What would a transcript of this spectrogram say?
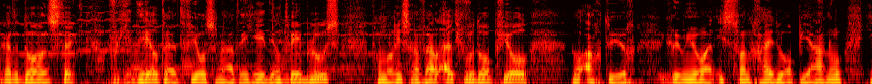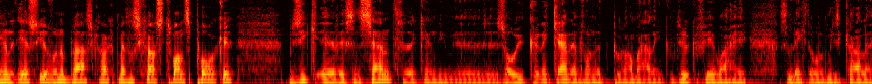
Zo gaat het door een stuk, of een gedeelte uit vioolsonate in G, deel 2 blues van Maurice Ravel, uitgevoerd door op viool door Arthur Grumio en East van Haydn op piano. Hier in het eerste uur van de Blaaskracht met als gast Twan Sporke, muziekrecensent. Uh, ken u, eh, zou u kunnen kennen van het programma Elling Cultuurcafé, waar hij zijn licht over muzikale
